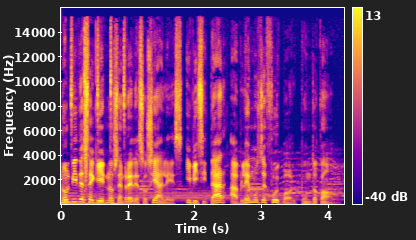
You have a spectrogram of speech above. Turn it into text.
no olvides seguirnos en redes sociales y visitar hablemosdefutbol.com.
